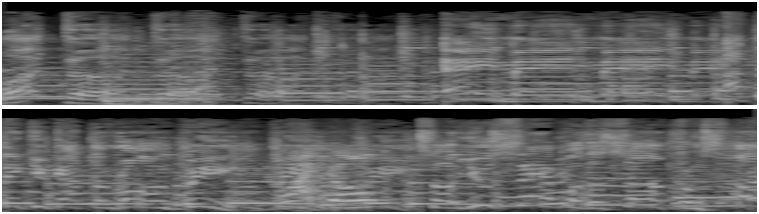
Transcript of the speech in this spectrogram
What the? the, the? Hey man, man, man, I think you got the wrong beat. No, I don't. So you sampled the song from.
